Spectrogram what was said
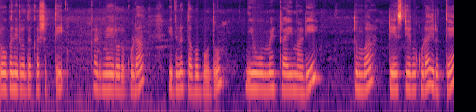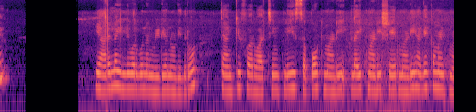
ರೋಗ ನಿರೋಧಕ ಶಕ್ತಿ ಕಡಿಮೆ ಇರೋರು ಕೂಡ ಇದನ್ನು ತಗೋಬೋದು. ನೀವು ಒಮ್ಮೆ ಟ್ರೈ ಮಾಡಿ, ತುಂಬ ಟೇಸ್ಟಿಯಾಗೂ ಕೂಡ ಇರುತ್ತೆ. ಯಾರೆಲ್ಲ ಇಲ್ಲಿವರೆಗೂ ನನ್ನ ವಿಡಿಯೋ ನೋಡಿದ್ರು thank you for watching please support ಮಾಡಿ ಲೈಕ್ ಮಾಡಿ ಶೇರ್ ಮಾಡಿ ಹಾಗೆ ಕಮೆಂಟ್ ಮಾಡಿ.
